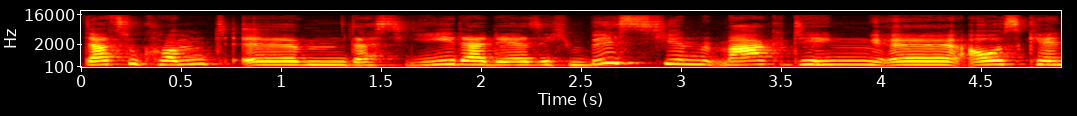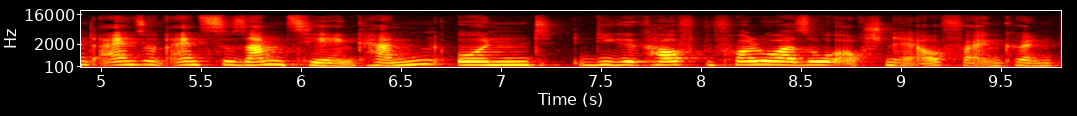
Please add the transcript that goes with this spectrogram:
Dazu kommt, ähm, dass jeder, der sich ein bisschen mit Marketing äh, auskennt, eins und eins zusammenzählen kann und die gekauften Follower so auch schnell auffallen können.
